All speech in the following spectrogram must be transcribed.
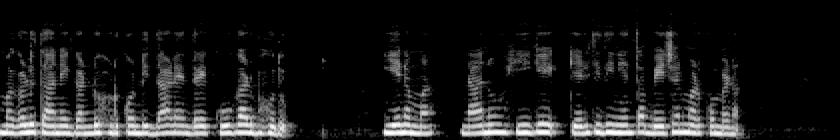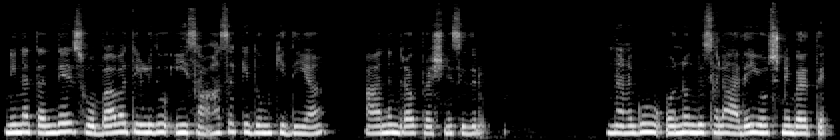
ಮಗಳು ತಾನೇ ಗಂಡು ಹುಡ್ಕೊಂಡಿದ್ದಾಳೆ ಅಂದರೆ ಕೂಗಾಡಬಹುದು. ಏನಮ್ಮ, ನಾನು ಹೀಗೆ ಕೇಳ್ತಿದ್ದೀನಿ ಅಂತ ಬೇಜಾರು ಮಾಡ್ಕೊಬೇಡ. ನಿನ್ನ ತಂದೆ ಸ್ವಭಾವ ತಿಳಿದು ಈ ಸಾಹಸಕ್ಕೆ ಧುಮುಕಿದ್ದೀಯಾ? ಆನಂದರಾವ್ ಪ್ರಶ್ನಿಸಿದರು. ನನಗೂ ಒಂದೊಂದು ಸಲ ಅದೇ ಯೋಚನೆ ಬರುತ್ತೆ.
